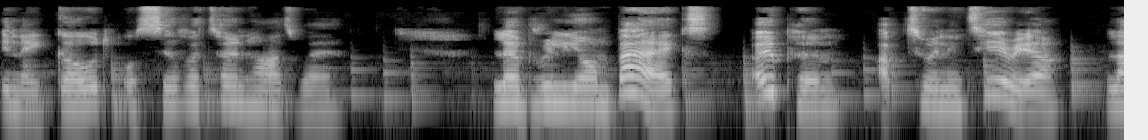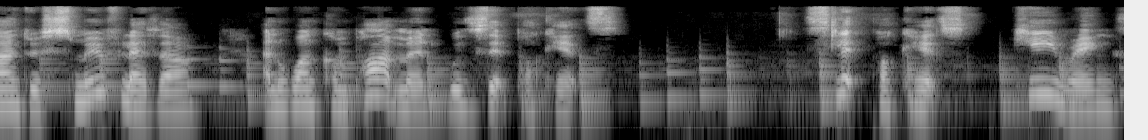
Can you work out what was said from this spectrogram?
in a gold or silver tone hardware. Le Brillant bags open up to an interior lined with smooth leather and one compartment with zip pockets, slip pockets, key rings,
